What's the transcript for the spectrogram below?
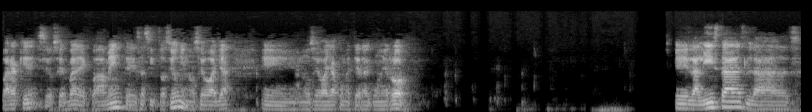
Para que se observe adecuadamente esa situación y no se vaya, eh, no se vaya a cometer algún error. Eh, las listas, las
